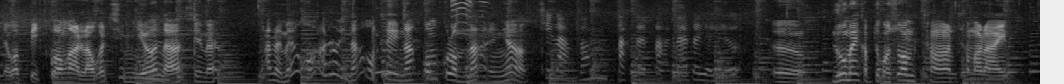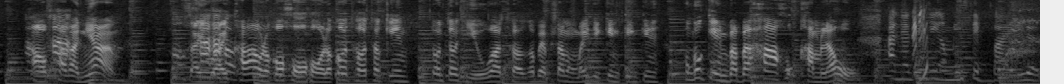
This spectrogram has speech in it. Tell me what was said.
แต่ว่าปิดกล้องอะเราก็ชิมเยอะนะใช่ไหมอร่อยไหมอ๋ออร่อยนะ โอเคนะกลมกลมๆนะอย่างเงี้ย ทีหลังต้องตักใส่ปากได้แต่อย่าเยอะ เออ รู้ไหมครับทุกคนส้มทานทำอะไร เอาผักอันเนี้ย ใส่ไว้ข้าวแล้วก็โหโหแล้วก็เธอเธอกินตอนเธอหิวอะเธอก็แบบสมองไม่ดีกินกินกินผมก็กินไปไปห้าหกคำแล้ว อันนี้จริงๆอะมี10ใบเหลือ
